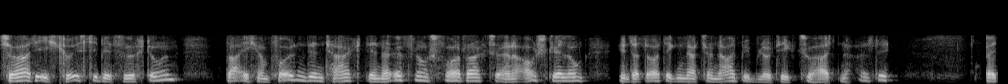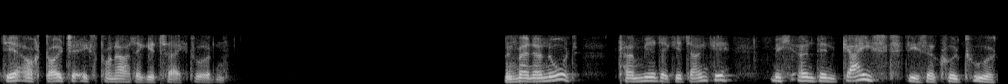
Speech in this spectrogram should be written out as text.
So hatte ich größte Befürchtungen, da ich am folgenden Tag den Eröffnungsvortrag zu einer Ausstellung in der dortigen Nationalbibliothek zu halten hatte, bei der auch deutsche Exponate gezeigt wurden. In meiner Not kam mir der Gedanke, mich an den Geist dieser Kultur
